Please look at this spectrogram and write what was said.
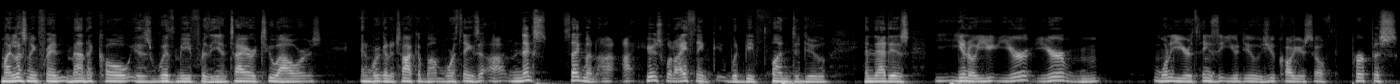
My listening friend Manna Ko is with me for the entire two hours, and we're going to talk about more things. Uh, next segment, I, I, here's what I think would be fun to do, and that is, you know, you, you're you're one of your things that you do is you call yourself purpose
